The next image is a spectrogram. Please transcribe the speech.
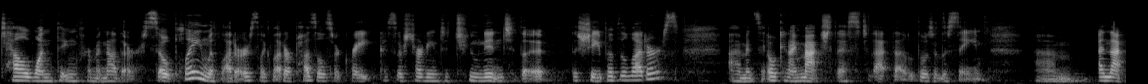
tell one thing from another. So playing with letters, like letter puzzles, are great because they're starting to tune into the, the shape of the letters um, and say, oh, can I match this to that? that those are the same. Um, and that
